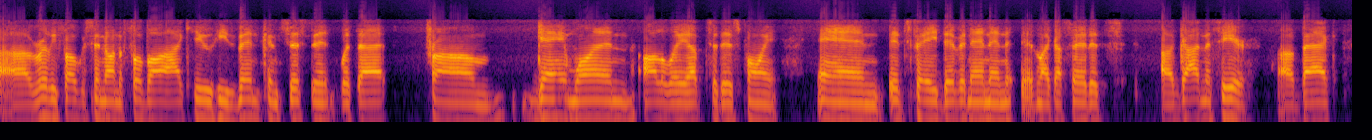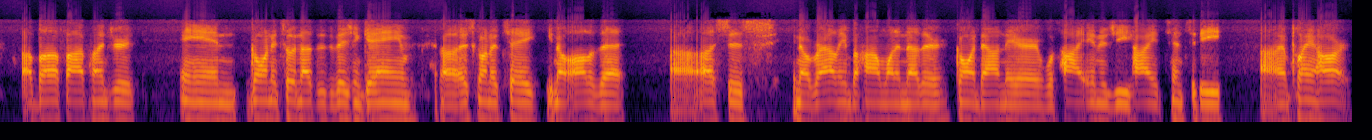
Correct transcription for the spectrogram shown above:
uh, really focusing on the football IQ. He's been consistent with that from game one all the way up to this point, and it's paid dividend. And, and like I said, it's uh, gotten us here uh, back above 500 and going into another division game. Uh, it's going to take you know all of that. Uh, us just you know rallying behind one another, going down there with high energy, high intensity, uh, and playing hard,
